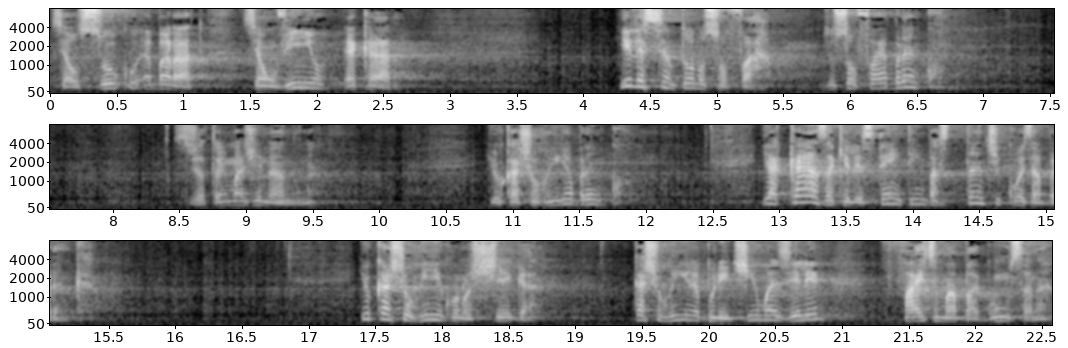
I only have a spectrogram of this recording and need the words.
Se é o suco, é barato. Se é um vinho, é caro. E ele sentou no sofá. E o sofá é branco. Vocês já estão imaginando, né? E o cachorrinho é branco. E a casa que eles têm tem bastante coisa branca. E o cachorrinho, quando chega, o cachorrinho é bonitinho, mas ele faz uma bagunça, né?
